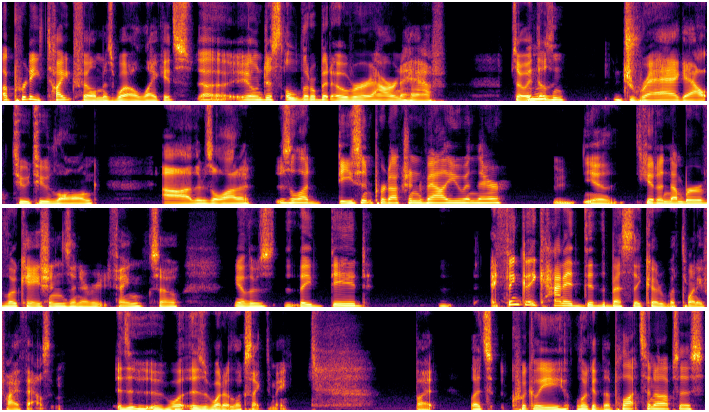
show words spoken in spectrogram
a pretty tight film as well. Like it's uh, you know just a little bit over an hour and a half, so it Mhm. doesn't drag out too too long. Uh, there's a lot of there's a lot of decent production value in there. You know, you get a number of locations and everything. So, you know, there's they did. I think they kind of did the best they could with twenty five thousand. Is is what it looks like to me. But let's quickly look at the plot synopsis,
